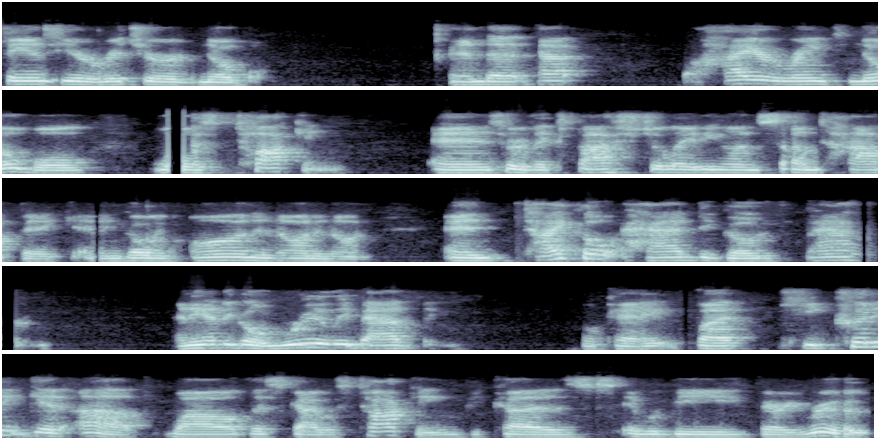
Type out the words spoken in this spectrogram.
fancier, richer noble, and that that higher ranked noble was talking and sort of expostulating on some topic and going on and on and on. And Tycho had to go to the bathroom, and he had to go really badly. Okay, but he couldn't get up while this guy was talking because it would be very rude.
